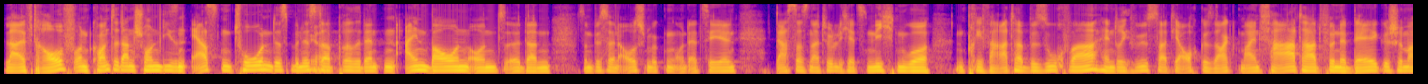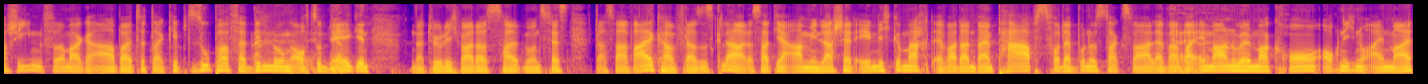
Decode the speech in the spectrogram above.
live drauf und konnte dann schon diesen ersten Ton des Ministerpräsidenten einbauen und äh, dann so ein bisschen ausschmücken und erzählen, dass das natürlich jetzt nicht nur ein privater Besuch war. Hendrik Wüst hat ja auch gesagt, mein Vater hat für eine belgische Maschinenfirma gearbeitet, da gibt super Verbindungen auch zu Belgien. Natürlich war das, halten wir uns fest, das war Wahlkampf, das ist klar. Das hat ja Armin Laschet ähnlich gemacht. Er war dann beim Papst vor der Bundestagswahl, er war ja, bei ja. Emmanuel Macron auch nicht nur einmal.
